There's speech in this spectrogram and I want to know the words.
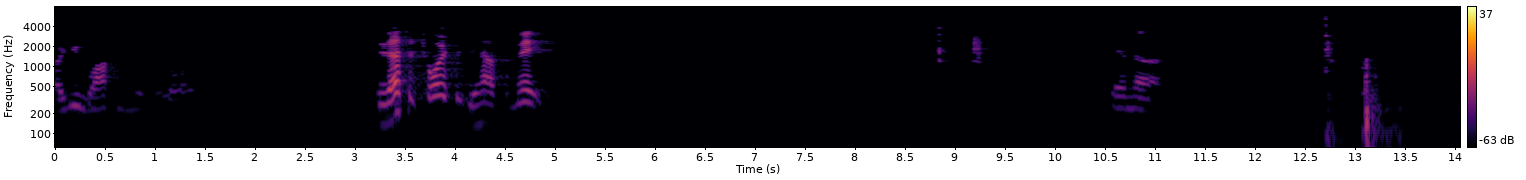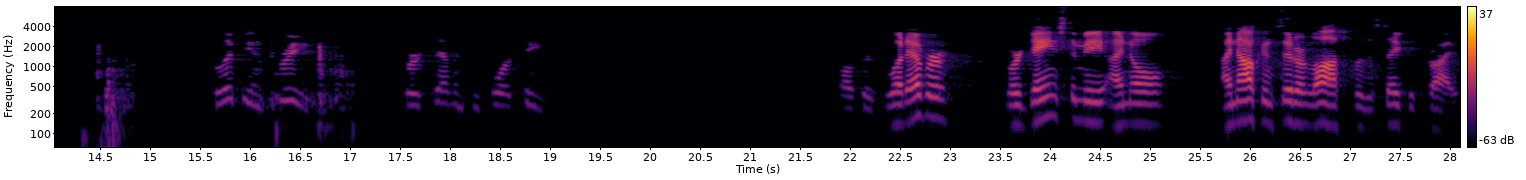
Are you walking with the Lord? See, that's a choice that you have to make. In uh, Philippians 3, verse 7 to 14. Paul says, Whatever were gains to me, I know, I now consider loss for the sake of Christ.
